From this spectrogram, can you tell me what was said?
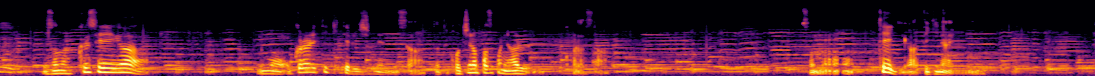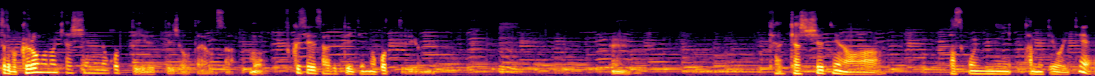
うん。でその複製が、もう送られてきてる時点でさ、だってこっちのパソコンにあるからさ、その定義ができないの。に、例えば Chrome のキャッシュに残っているって状態はさ、もう複製されていて残ってるよね。うんうん。キャキャッシュっていうのは、パソコンに貯めておいて、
